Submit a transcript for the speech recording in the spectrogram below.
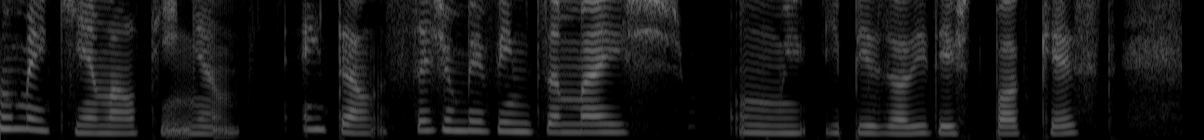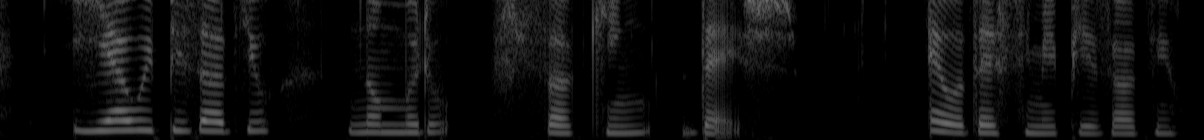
Como é que é, maltinha? Então, sejam bem-vindos a mais um episódio deste podcast e é o episódio número fucking 10. É o décimo episódio.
